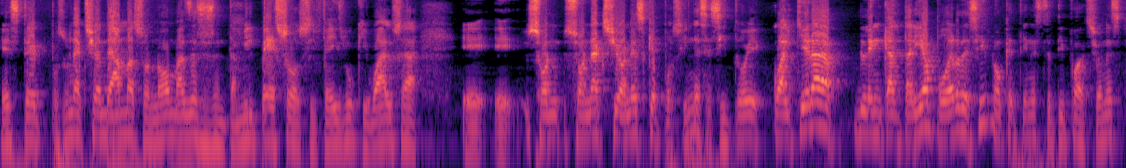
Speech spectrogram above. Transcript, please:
este, pues una acción de Amazon, ¿no? Más de 60 mil pesos y Facebook igual. O sea, eh, eh, son, son acciones que pues sí necesito. cualquiera le encantaría poder decir, ¿no? Que tiene este tipo de acciones,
